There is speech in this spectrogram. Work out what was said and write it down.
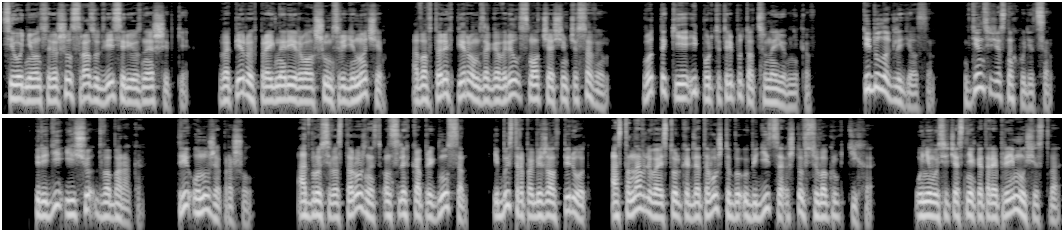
Сегодня он совершил сразу две серьезные ошибки. Во-первых, проигнорировал шум среди ночи, а во-вторых, первым заговорил с молчащим часовым. Вот такие и портят репутацию наемников. Тидул огляделся. Где он сейчас находится? Впереди еще два барака. Три он уже прошел. Отбросив осторожность, он слегка пригнулся и быстро побежал вперед, останавливаясь только для того, чтобы убедиться, что все вокруг тихо. У него сейчас некоторое преимущество,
